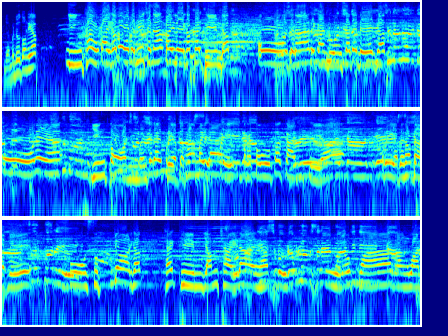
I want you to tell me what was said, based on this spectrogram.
เดี๋ยวมาดูตรงนี้ครับ ยิงเข้าไปครับโอ้แบบนี้ชนะไปเลยครับแท็กทีมครับ โอ้ชนะในการดวลซัตเดย์ครับชนะเลิศครับ โอ้เนี่ยฮะยิงก่อนเหมือนจะได้เปรียบแต่ถ้าไม่ได้ประตูก็กลายเป็นเสียเปรียบนะครับแบบนี้โอ้สุดยอดครับแท็กทีมย้ำชัยได้ครับโอ้แล้วคว้ารางวัล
